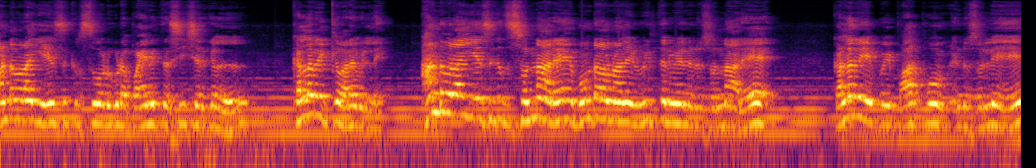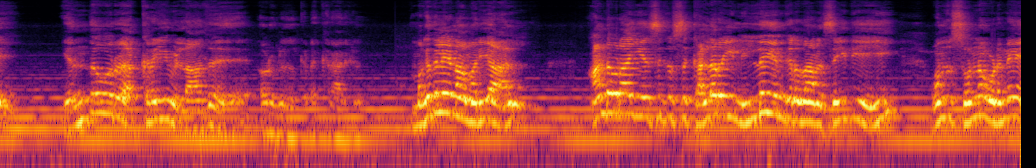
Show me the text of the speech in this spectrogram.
ஆண்டவராகி இயேசு கிறிஸ்துவோடு கூட பயணித்த சீசர்கள் கல்லறைக்கு வரவில்லை. ஆண்டவராகி இயேசு கிறிஸ்து சொன்னாரே மூன்றாம் நாளில் உயிர்த்தருவேன் என்று சொன்னாரே கல்லறையை போய் பார்ப்போம் என்று சொல்லி எந்த ஒரு அக்கறையும் இல்லாது அவர்கள் கிடக்கிறார்கள். மகதிலே நாம் அறியால் ஆண்டவராகி இயேசு கிறிஸ்து கல்லறையில் இல்லை என்கிறதான செய்தி வந்து சொன்ன உடனே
